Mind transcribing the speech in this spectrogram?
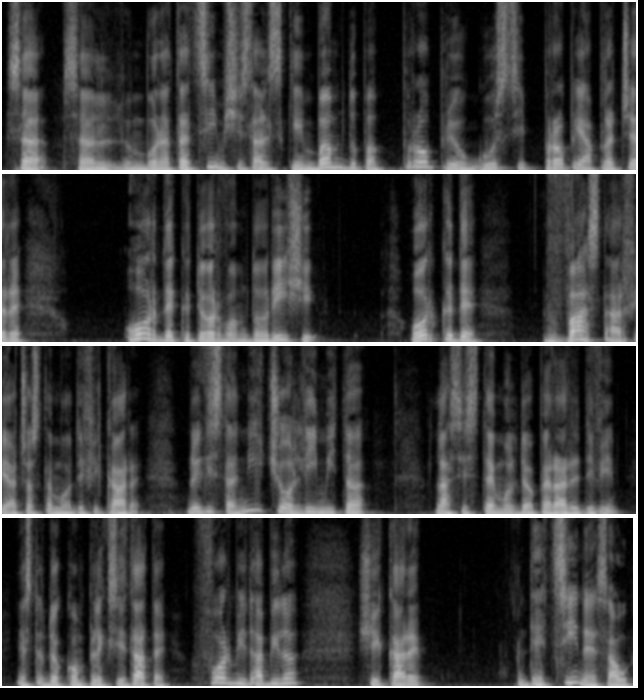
să, să-l îmbunătățim și să-l schimbăm după propriul gust și propria plăcere ori de câte ori vom dori și oricât de vastă ar fi această modificare. Nu există nicio limită la sistemul de operare divin. Este de o complexitate formidabilă și care deține sau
